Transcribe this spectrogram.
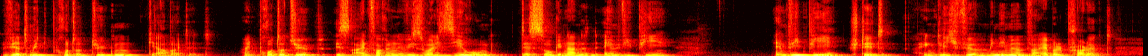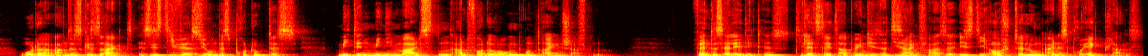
wird mit Prototypen gearbeitet. Ein Prototyp ist einfach eine Visualisierung des sogenannten MVP. MVP steht eigentlich für Minimum Viable Product oder anders gesagt, es ist die Version des Produktes mit den minimalsten Anforderungen und Eigenschaften. Wenn das erledigt ist, die letzte Etappe in dieser Designphase ist die Aufstellung eines Projektplans.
